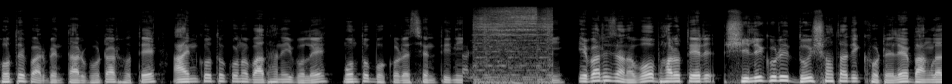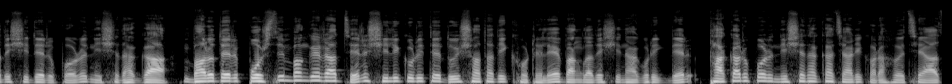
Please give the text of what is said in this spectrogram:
হতে পারবেন। তার ভোটার হতে আইনগত কোনো বাধা নেই বলে মন্তব্য করেছেন তিনি। তিনি এবারে জানাব, ভারতের শিলিগুড়ির দুই শতাধিক হোটেলে বাংলাদেশিদের উপর নিষেধাজ্ঞা। ভারতের পশ্চিমবঙ্গের রাজ্যের শিলিগুড়িতে দুই শতাধিক হোটেলে বাংলাদেশি নাগরিকদের থাকার উপর নিষেধাজ্ঞা জারি করা হয়েছে আজ।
